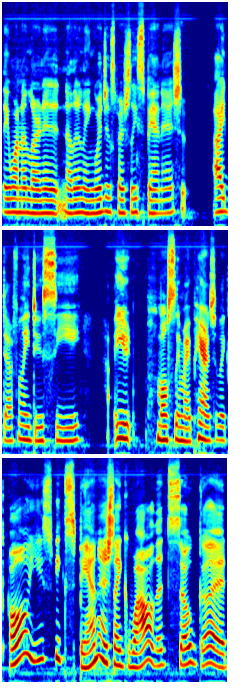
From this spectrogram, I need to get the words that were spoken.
they want to learn another language, especially Spanish. I definitely do see you mostly my parents are like, "Oh, you speak Spanish? Like, wow, that's so good."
